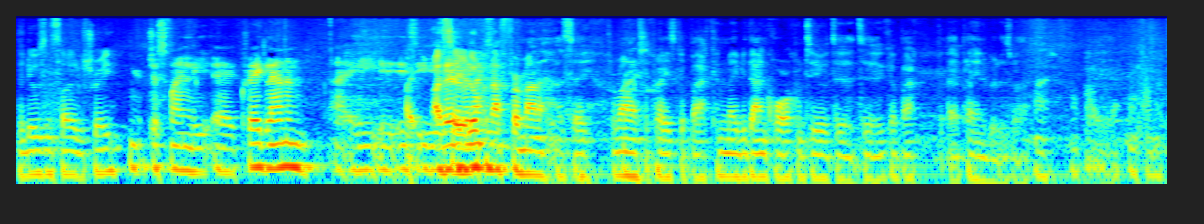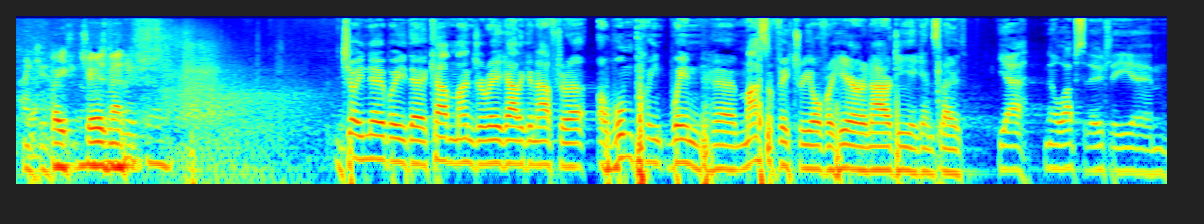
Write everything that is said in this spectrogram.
the losing side of the tree. Just finally, uh, Craig Lennon. Uh, he, is, I, I'd say you're looking at Fermanagh. I'd say Fermanagh right. for Craig to get back, and maybe Dan Corcoran too to, to get back uh, playing a bit as well. Right. Okay. Yeah. Thank yeah. you. Great. Cheers, man. Joined now by the Cavan manager Ray Galligan after a, a one point win, a massive victory over here in Ardee against Louth. Yeah, no, absolutely. Um,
